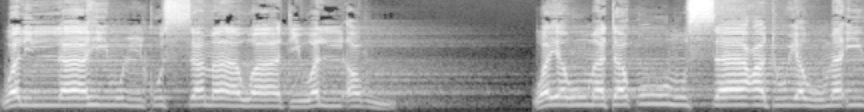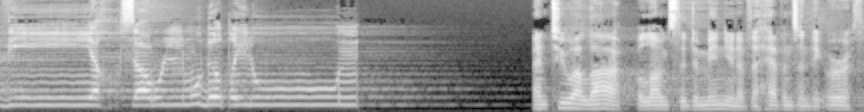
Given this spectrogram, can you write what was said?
ولله ملك السماوات والأرض ويوم تقوم الساعة يومئذ يخسر المبطلون And to Allah belongs the dominion of the heavens and the earth.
